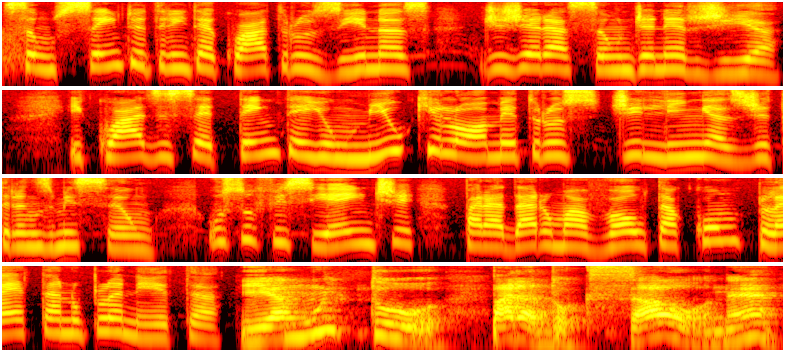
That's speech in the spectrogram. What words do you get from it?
são 134 usinas de geração de energia e quase 71 mil quilômetros de linhas de transmissão, o suficiente para dar uma volta completa no planeta. E é muito paradoxal, né?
